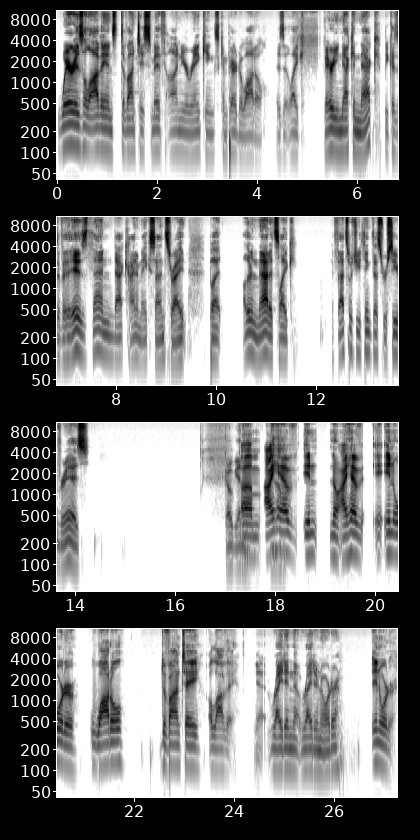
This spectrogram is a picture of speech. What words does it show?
where is Olave and DeVonta Smith on your rankings compared to Waddle? Is it like very neck and neck? Because if it is, then that kind of makes sense, right? But other than that, it's like if that's what you think this receiver is, go get him. Um, I you know? have in no, I have in order Waddle, DeVonta, Olave yeah, right in the right in order. in order.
